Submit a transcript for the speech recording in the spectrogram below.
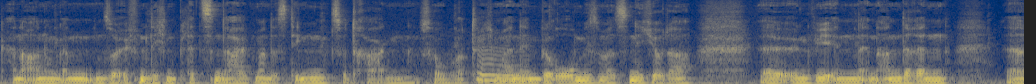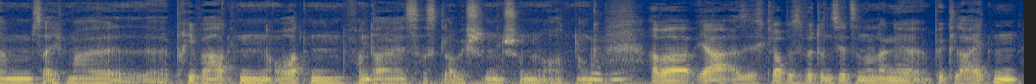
keine Ahnung, an so öffentlichen Plätzen da halt mal das Ding zu tragen. So what? Mhm. Ich meine, im Büro müssen wir es nicht oder äh, irgendwie in, in anderen, ähm, sag ich mal, äh, privaten Orten. Von daher ist das, glaube ich, schon, schon in Ordnung. Mhm. Aber ja, also ich glaube, es wird uns jetzt noch lange begleiten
